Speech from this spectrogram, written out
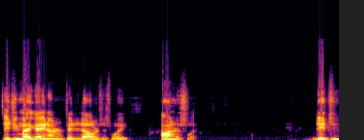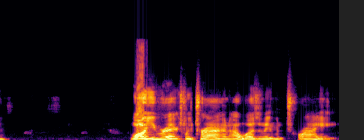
Did you make $850 this week? Honestly. Did you? While you were actually trying, I wasn't even trying.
